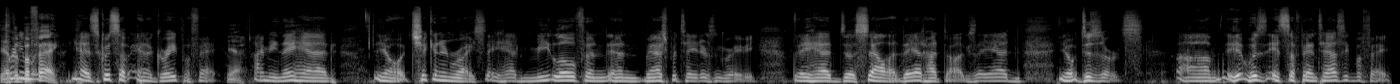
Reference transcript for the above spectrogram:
They have the pretty mu- buffet. yeah, it's good stuff and a great buffet. Yeah. I mean, they had, you know, chicken and rice. They had meatloaf and, and mashed potatoes and gravy. They had uh, salad. They had hot dogs. They had, you know, desserts. Um, it was it's a fantastic buffet.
